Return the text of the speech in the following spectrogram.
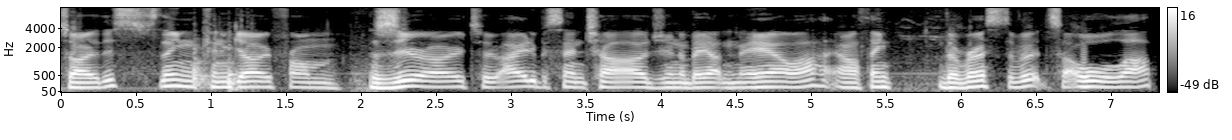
so this thing can go from zero to 80% charge in about an hour. And I think the rest of it, so all up,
